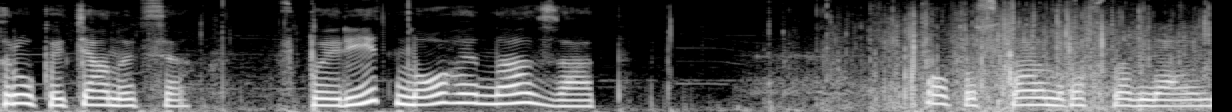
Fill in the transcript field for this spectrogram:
Руки тягнуться вперед, ноги назад. Опускаємо, розслабляємо.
